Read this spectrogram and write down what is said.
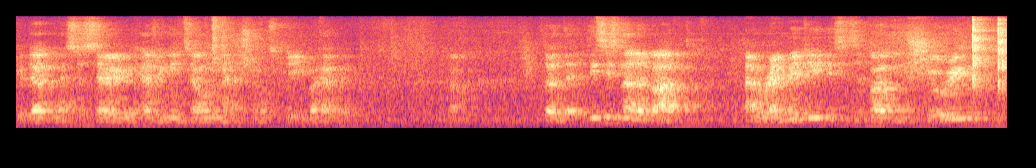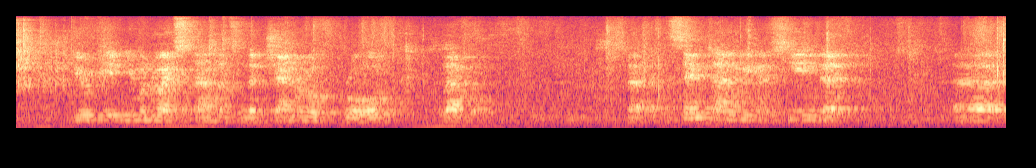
without necessarily having its own nationals being violated. No. So that, this is not about a remedy, this is about ensuring European human rights standards on a general broad level. At the same time, we have seen that uh,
